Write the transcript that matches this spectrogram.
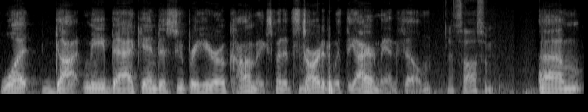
what got me back into superhero comics. But it started with the Iron Man film. That's awesome. Um,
